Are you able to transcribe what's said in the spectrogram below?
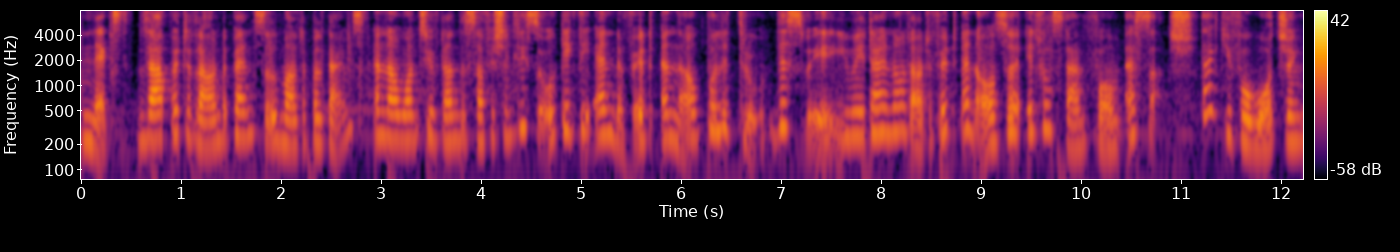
Next, wrap it around a pencil multiple times and now once you've done this sufficiently so, take the end of it and now pull it through. This way you may tie a knot out of it and also it will stand firm as such. Thank you for watching.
